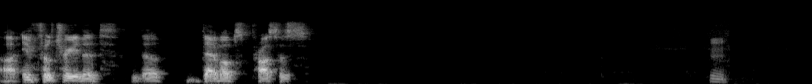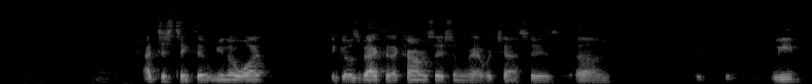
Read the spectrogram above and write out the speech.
uh, infiltrated the devops process hmm. I just think that you know what, it goes back to that conversation we had with Chassis. Is um, we,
